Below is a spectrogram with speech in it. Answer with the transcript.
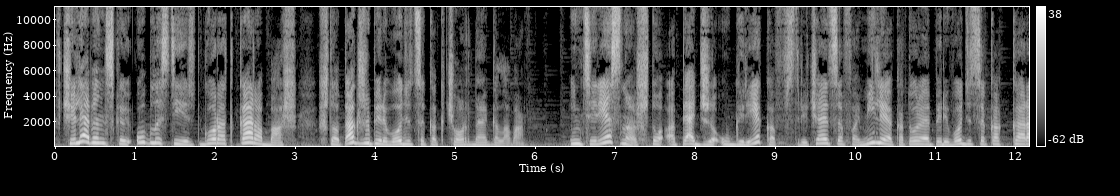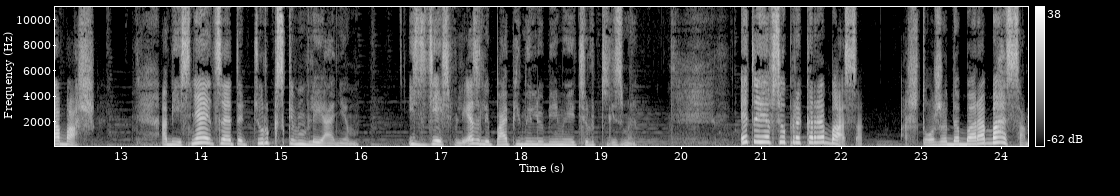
В Челябинской области есть город Карабаш, что также переводится как «черная голова». Интересно, что опять же у греков встречается фамилия, которая переводится как Карабаш. Объясняется это тюркским влиянием. И здесь влезли папины любимые тюркизмы. Это я все про Карабаса. А что же до Барабаса?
